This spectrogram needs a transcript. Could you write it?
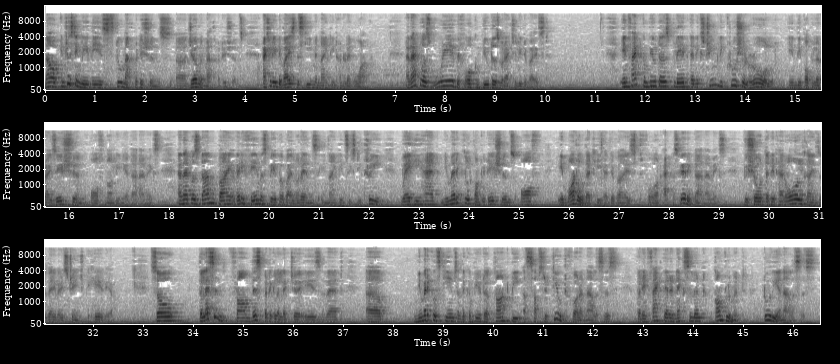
Now interestingly these two mathematicians, uh, German mathematicians, actually devised the scheme in 1901 and that was way before computers were actually devised. In fact, computers played an extremely crucial role in the popularization of nonlinear dynamics. And that was done by a very famous paper by Lorenz in 1963, where he had numerical computations of a model that he had devised for atmospheric dynamics to show that it had all kinds of very, very strange behavior. So the lesson from this particular lecture is that uh, numerical schemes in the computer can't be a substitute for analysis, but in fact they're an excellent complement to the analysis.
